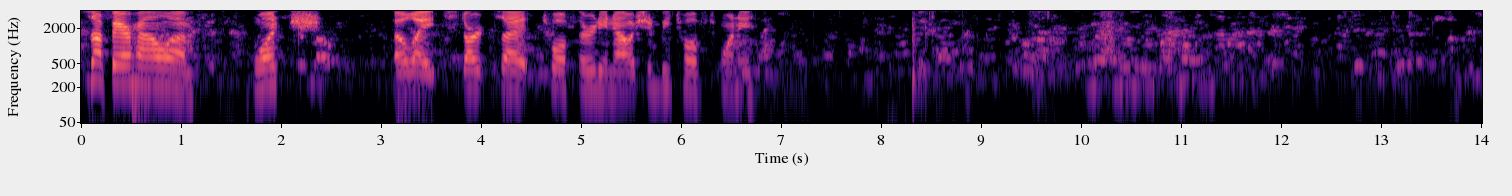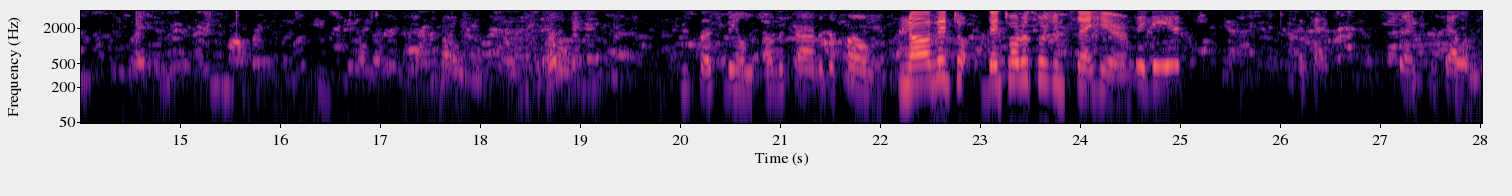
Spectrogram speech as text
It's not fair how um lunch uh, like starts at twelve thirty. Now it should be twelve twenty. You're supposed to be on the other side of the pole. No, they to- they told us we can sit here. They did? Okay. Thanks for telling me.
